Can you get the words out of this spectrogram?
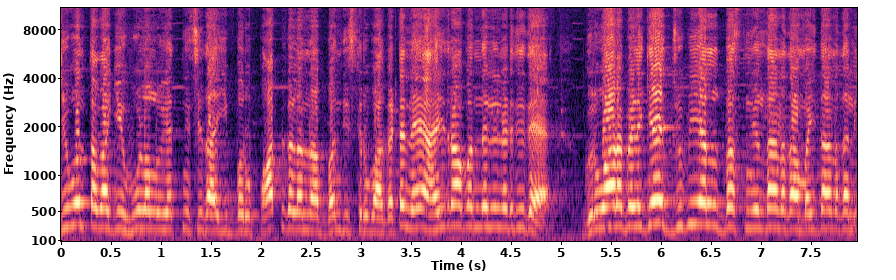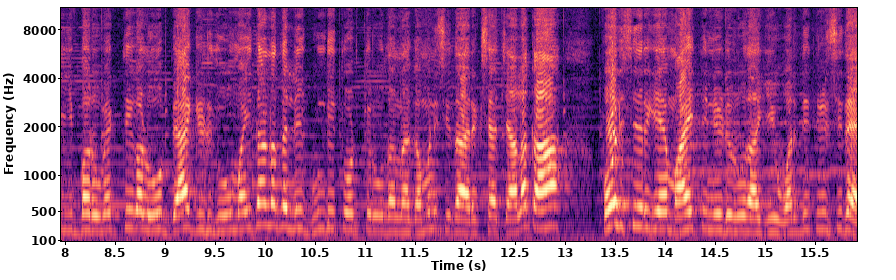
ಜೀವಂತವಾಗಿ ಹೂಳಲು ಯತ್ನಿಸಿದ ಇಬ್ಬರು ಪಾಪಿಗಳನ್ನ ಬಂಧಿಸಿರುವ ಘಟನೆ ಹೈದರಾಬಾದ್ನಲ್ಲಿ ನಡೆದಿದೆ. ಗುರುವಾರ ಬೆಳಿಗ್ಗೆ ಜುಬಿಯಲ್ ಬಸ್ ನಿಲ್ದಾಣದ ಮೈದಾನದಲ್ಲಿ ಇಬ್ಬರು ವ್ಯಕ್ತಿಗಳು ಬ್ಯಾಗ್ ಹಿಡಿದು ಮೈದಾನದಲ್ಲಿ ಗುಂಡಿ ತೋಡ್ತಿರುವುದನ್ನು ಗಮನಿಸಿದ ರಿಕ್ಷಾ ಚಾಲಕ ಪೊಲೀಸರಿಗೆ ಮಾಹಿತಿ ನೀಡಿರುವುದಾಗಿ ವರದಿ ತಿಳಿಸಿದೆ.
